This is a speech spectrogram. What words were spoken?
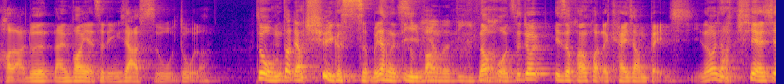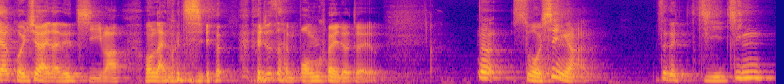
好啦，就是南方也是零下十五度了，就我们到底要去一个什么样的地方？然后火车就一直缓缓的开向北极，然后想现在现在回去还来得及吗？我来不及了，就是很崩溃就对了。那所幸啊，这个几经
